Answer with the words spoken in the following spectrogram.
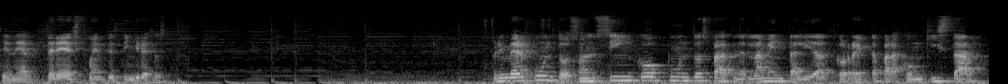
tener tres fuentes de ingresos. Primer punto, son cinco puntos para tener la mentalidad correcta para conquistar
